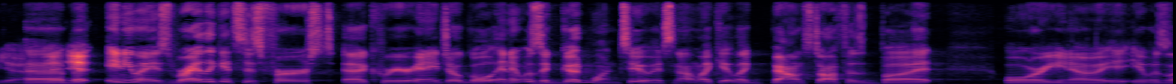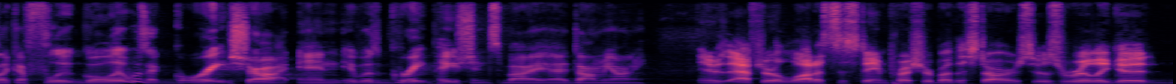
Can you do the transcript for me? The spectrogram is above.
Yeah. Uh, it- but it- anyways, Riley gets his first uh, career NHL goal, and it was a good one too. It's not like it like bounced off his butt or you know it, it was like a fluke goal. It was a great shot, and it was great patience by uh, Damiani. it was after a lot of sustained pressure by the Stars. It was really good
